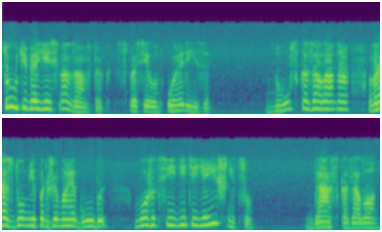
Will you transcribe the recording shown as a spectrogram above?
«Что у тебя есть на завтрак?» — спросил он у Элизы. «Ну», — сказала она, в раздумье поджимая губы, — «может, съедите яичницу?» «Да», — сказал он,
